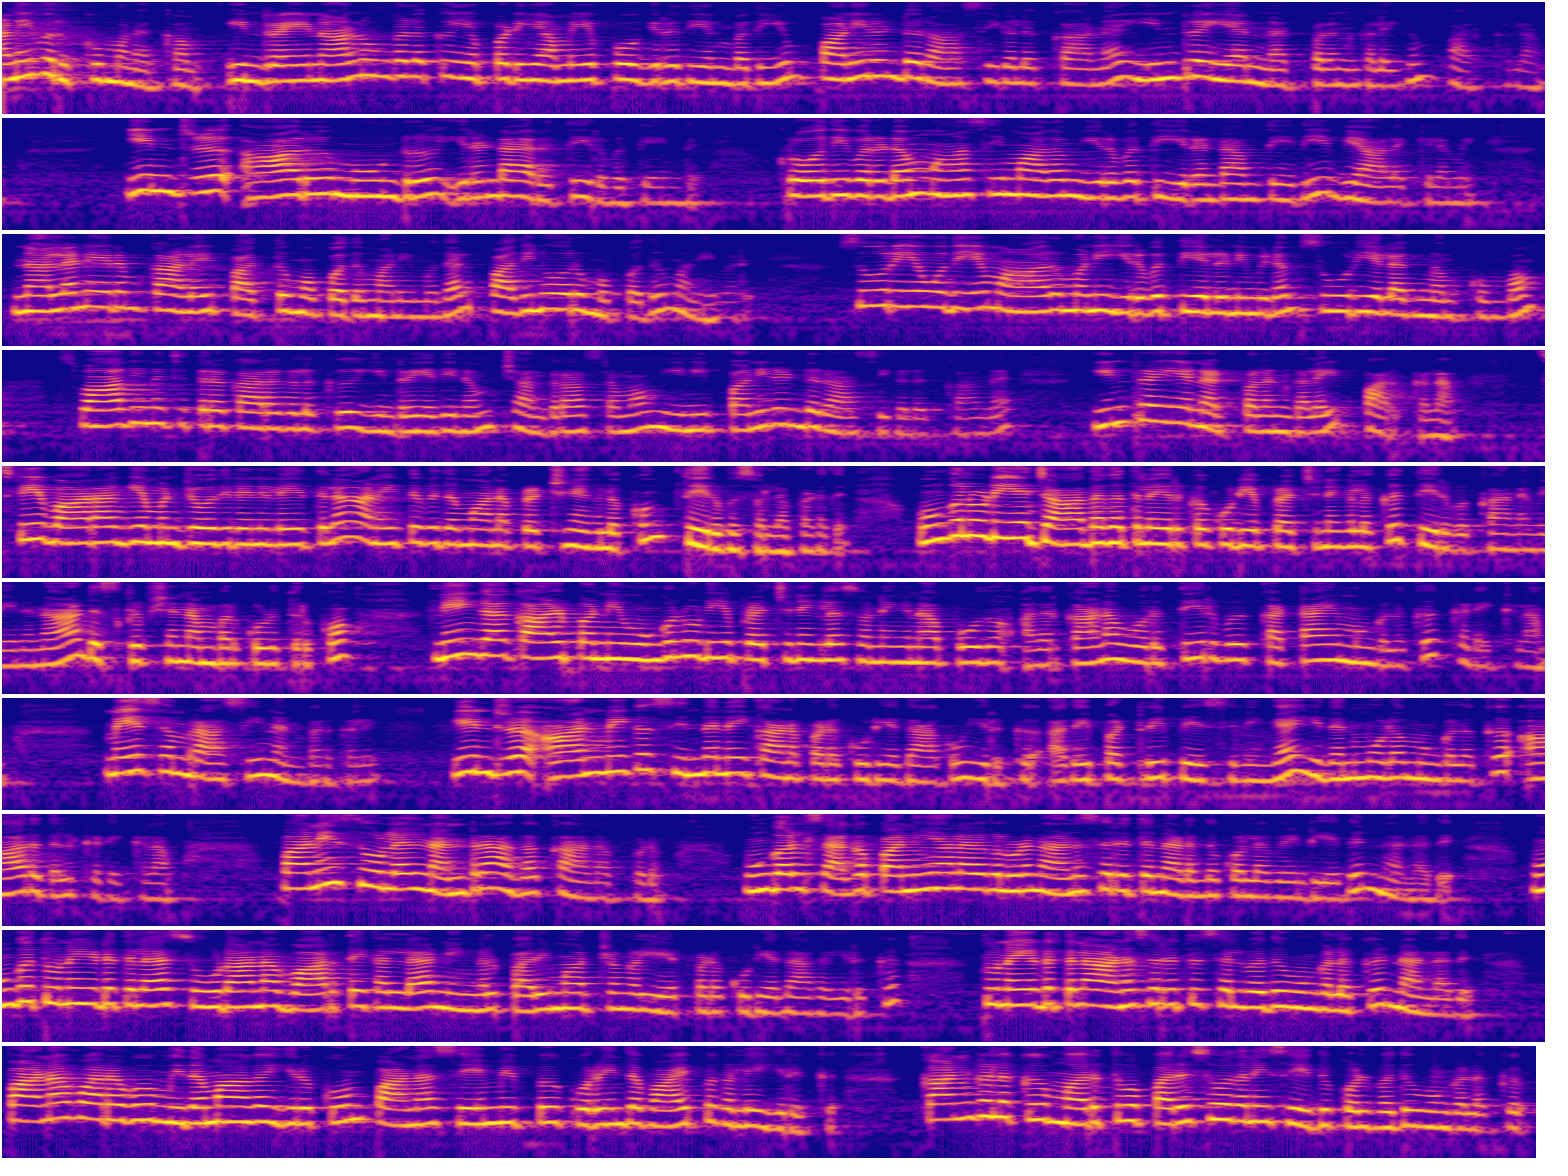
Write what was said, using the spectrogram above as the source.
அனைவருக்கும் வணக்கம். இன்றைய நாள் உங்களுக்கு எப்படி அமையப் போகிறது என்பதையும் பனிரெண்டு ராசிகளுக்கான இன்றைய நட்பலன்களையும் பார்க்கலாம். இன்று ஆறு மூன்று இரண்டாயிரத்தி இருபத்தி ஐந்து குரோதி வருடம் மாசி மாதம் இருபத்தி இரண்டாம் தேதி வியாழக்கிழமை. நல்ல நேரம் காலை பத்து முப்பது மணி முதல் பதினோரு முப்பது மணி வரை. சூரிய உதயம் ஆறு மணி இருபத்தி ஏழு நிமிடம் சூரிய லக்னம் கும்பம். சுவாதி நட்சத்திரக்காரர்களுக்கு இன்றைய தினம் சந்திராசிரமம் இனி பனிரெண்டு ராசிகளுக்கான இன்றைய நட்பலன்களை பார்க்கலாம். ஸ்ரீ வாராகியம்மன் ஜோதிட நிலையத்தில் அனைத்து விதமான பிரச்சனைகளுக்கும் தீர்வு சொல்லப்படுது. உங்களுடைய ஜாதகத்தில் இருக்கக்கூடிய பிரச்சனைகளுக்கு தீர்வு காண வேணும்னா டிஸ்கிரிப்ஷன் நம்பர் கொடுத்துருக்கோம். நீங்கள் கால் பண்ணி உங்களுடைய பிரச்சனைகளை சொன்னீங்கன்னா போதும். அதற்கான ஒரு தீர்வு கட்டாயம் உங்களுக்கு கிடைக்கலாம். மேசம் ராசி நண்பர்களே இன்று ஆன்மீக சிந்தனை காணப்படக்கூடியதாகவும் இருக்குது அதை பற்றி பேசுவீங்க. இதன் மூலம் உங்களுக்கு ஆறுதல் கிடைக்கலாம். பணி சூழல் நன்றாக காணப்படும். உங்கள் சக பணியாளர்களுடன் அனுசரித்து நடந்து கொள்ள வேண்டியது நல்லது. உங்கள் துணையிடத்தில் சூடான வார்த்தைகளில் நீங்கள் பரிமாற்றங்கள் ஏற்படக்கூடியதாக இருக்குது துணையிடத்தில் அனுசரித்து செல்வது உங்களுக்கு நல்லது. பண வரவு மிதமாக இருக்கும். பண சேமிப்பு குறைந்த வாய்ப்புகளே இருக்குது கண்களுக்கு மருத்துவ பரிசோதனை செய்து கொள்வது உங்களுக்கு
